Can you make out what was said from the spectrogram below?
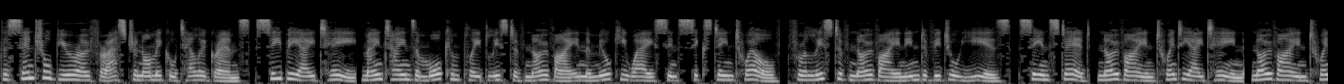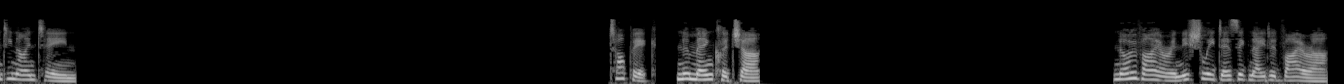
The Central Bureau for Astronomical Telegrams CBAT maintains a more complete list of novae in the Milky Way since 1612. For a list of novae in individual years, see instead, novae in 2018, novae in 2019. Topic. Nomenclature Novae are initially designated via a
